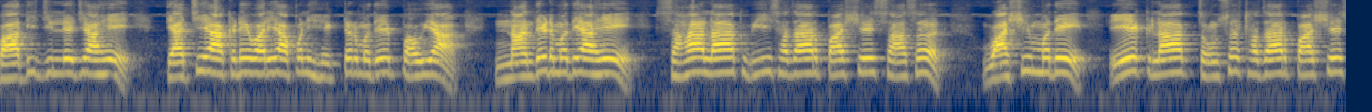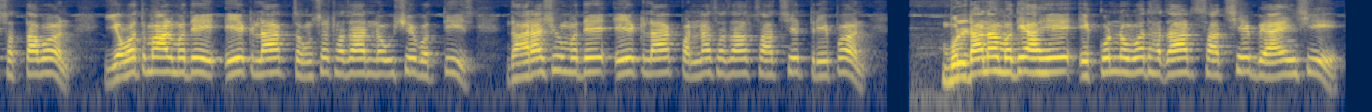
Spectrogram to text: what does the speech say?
बाधित जिल्हे जे आहे त्याची आकडेवारी आपण हेक्टरमध्ये पाहूया. नांदेडमध्ये आहे. सहा लाख वीस हजार पाचशे सहासष्ट. वाशिममध्ये एक लाख चौसष्ट हजार पाचशे सत्तावन्न. यवतमाळमध्ये एक लाख चौसष्ट हजार नऊशे बत्तीस. धाराशिवमध्ये एक लाख पन्नास हजार सातशे त्रेपन्न. बुलढाणामध्ये आहे एकोणनव्वद हजार सातशे ब्याऐंशी.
